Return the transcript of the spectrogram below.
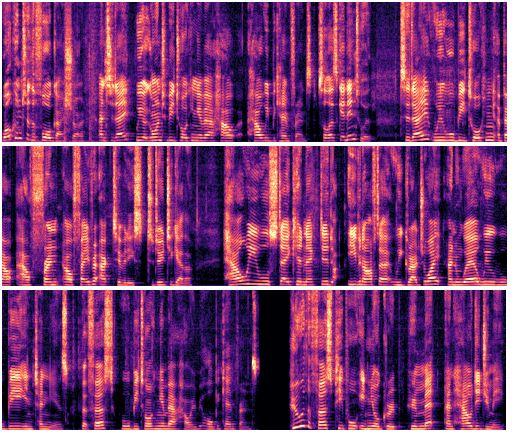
Welcome to the Four Guys Show, and today we are going to be talking about how, how we became friends. So let's get into it. Today we will be talking about our friend our favorite activities to do together, how we will stay connected even after we graduate, and where we will be in 10 years. But first, we'll be talking about how we all became friends. Who were the first people in your group who met and how did you meet?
